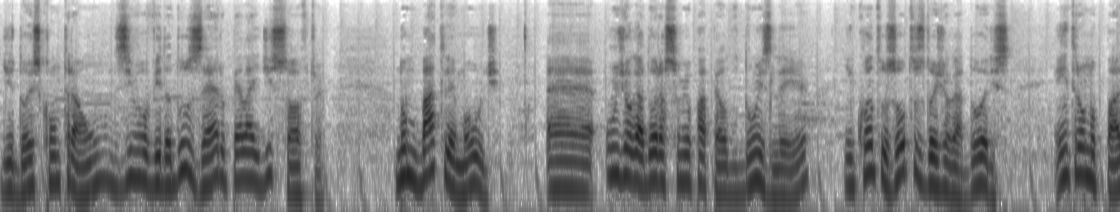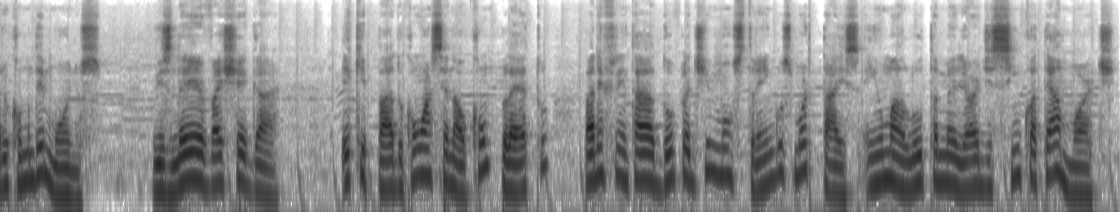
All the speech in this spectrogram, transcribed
de 2 contra 1 um, desenvolvida do zero pela ID Software. No Battle Mode, é, um jogador assume o papel do Doom Slayer enquanto os outros dois jogadores entram no páreo como demônios. O Slayer vai chegar equipado com um arsenal completo para enfrentar a dupla de monstrengos mortais em uma luta melhor de 5 até a morte.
